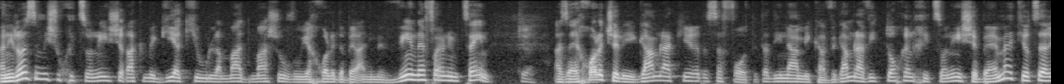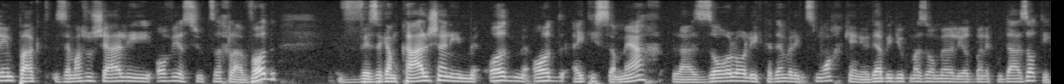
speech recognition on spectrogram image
אני לא איזה מישהו חיצוני שרק מגיע כי הוא למד משהו והוא יכול לדבר, אני מבין איפה הם נמצאים. כן. אז היכולת שלי גם להכיר את השפות, את הדינמיקה, וגם להביא תוכן חיצוני שבאמת יוצר אימפקט, זה משהו שהיה לי obvious שהוא צריך לעבוד, וזה גם קהל שאני מאוד מאוד הייתי שמח לעזור לו להתקדם ולצמוח, כי אני יודע בדיוק מה זה אומר להיות בנקודה הזאתי.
